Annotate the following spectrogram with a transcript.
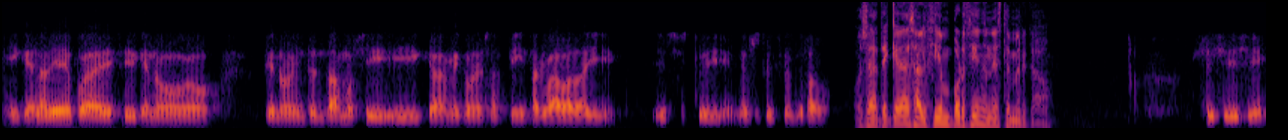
y que nadie me pueda decir que no que no lo intentamos y, quedarme con esa espinita clavada y eso estoy, en eso estoy centrado. O sea, ¿te quedas al 100% en este mercado? Sí, sí, sí.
